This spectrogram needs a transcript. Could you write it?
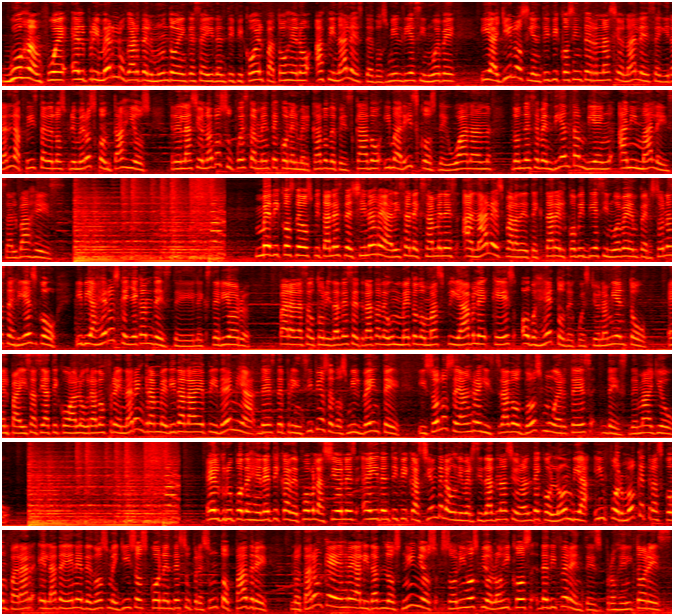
Wuhan fue el primer lugar del mundo en que se identificó el patógeno a finales de 2019 y allí los científicos internacionales seguirán la pista de los primeros contagios relacionados supuestamente con el mercado de pescado y mariscos de Wuhan, donde se vendían también animales salvajes. Médicos de hospitales de China realizan exámenes anales para detectar el COVID-19 en personas de riesgo y viajeros que llegan desde el exterior. Para las autoridades se trata de un método más fiable que es objeto de cuestionamiento. El país asiático ha logrado frenar en gran medida la epidemia desde principios de 2020 y solo se han registrado dos muertes desde mayo. El Grupo de Genética de Poblaciones e Identificación de la Universidad Nacional de Colombia informó que tras comparar el ADN de dos mellizos con el de su presunto padre, notaron que en realidad los niños son hijos biológicos de diferentes progenitores.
